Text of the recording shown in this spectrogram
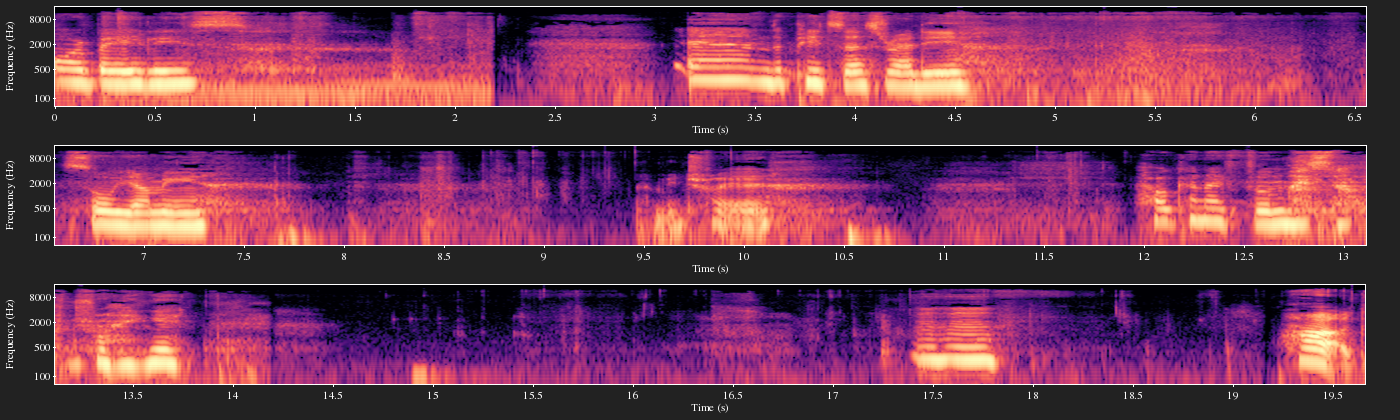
More Baileys. And the pizza is ready. So yummy. Let me try it. How can I film myself trying it? Mm-hmm. Hot.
